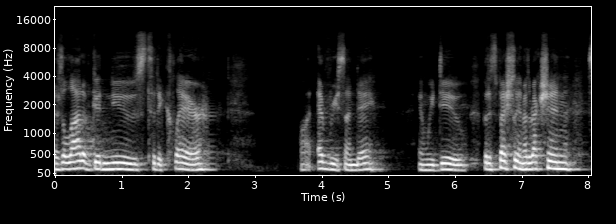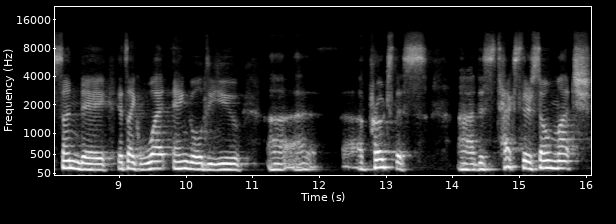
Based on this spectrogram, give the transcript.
There's a lot of good news to declare on every Sunday, and we do, but especially on Resurrection Sunday, it's like, what angle do you uh, uh approach this? Uh, this text, there's so much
